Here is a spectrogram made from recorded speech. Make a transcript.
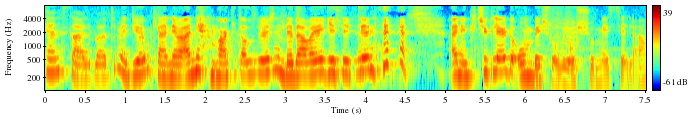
cent galiba değil mi? Diyorum ki anneme anne market alışverişini bedavaya getirdin. aynen küçükler de 15 oluyor şu mesela.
